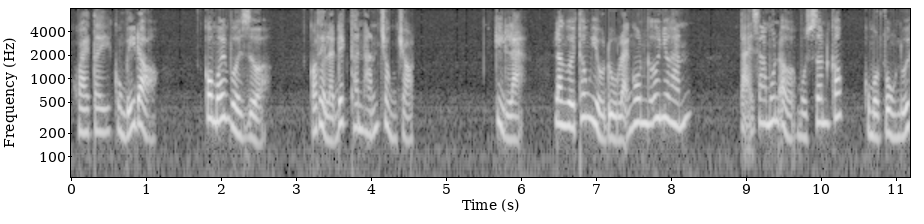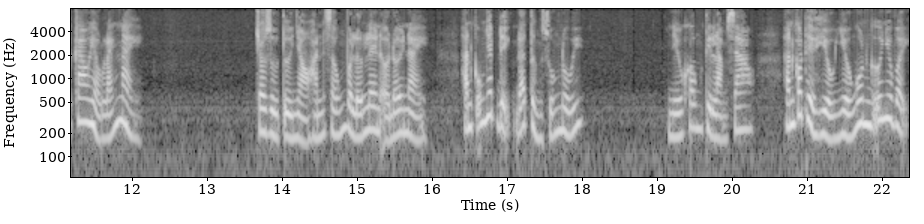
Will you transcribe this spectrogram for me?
Khoai tây cùng bí đỏ, cô mới vừa rửa, có thể là đích thân hắn trồng trọt. Kỳ lạ, là người thông hiểu đủ loại ngôn ngữ như hắn. Tại sao muốn ở một sơn cốc của một vùng núi cao hẻo lánh này? Cho dù từ nhỏ hắn sống và lớn lên ở nơi này, hắn cũng nhất định đã từng xuống núi. Nếu không thì làm sao hắn có thể hiểu nhiều ngôn ngữ như vậy?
